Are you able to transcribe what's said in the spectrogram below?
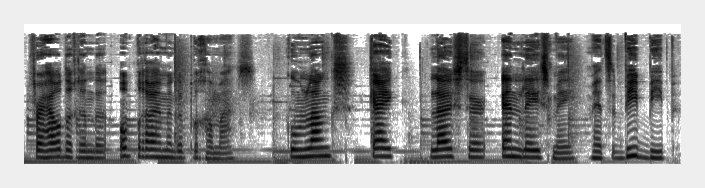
verhelderende, opruimende programma's. Kom langs, kijk, luister en lees mee met Biep Biep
